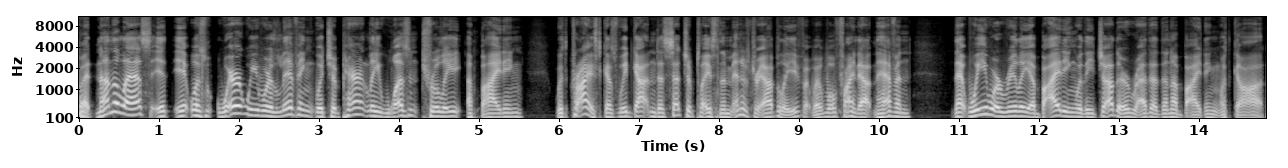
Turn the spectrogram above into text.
but nonetheless, it, it was where we were living, which apparently wasn't truly abiding with Christ because we'd gotten to such a place in the ministry, I believe, we'll find out in heaven, that we were really abiding with each other rather than abiding with God.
